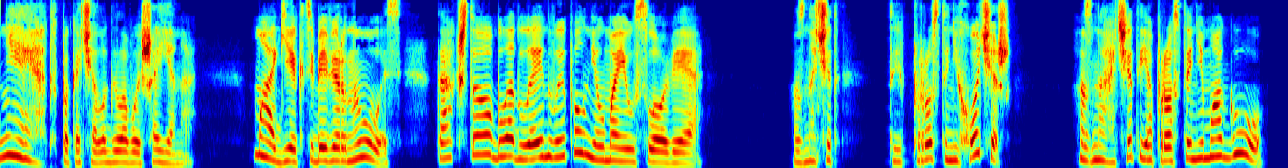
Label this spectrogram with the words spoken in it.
Нет, покачала головой Шаяна. Магия к тебе вернулась, так что Бладлейн выполнил мои условия. Значит, ты просто не хочешь? Значит, я просто не могу.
